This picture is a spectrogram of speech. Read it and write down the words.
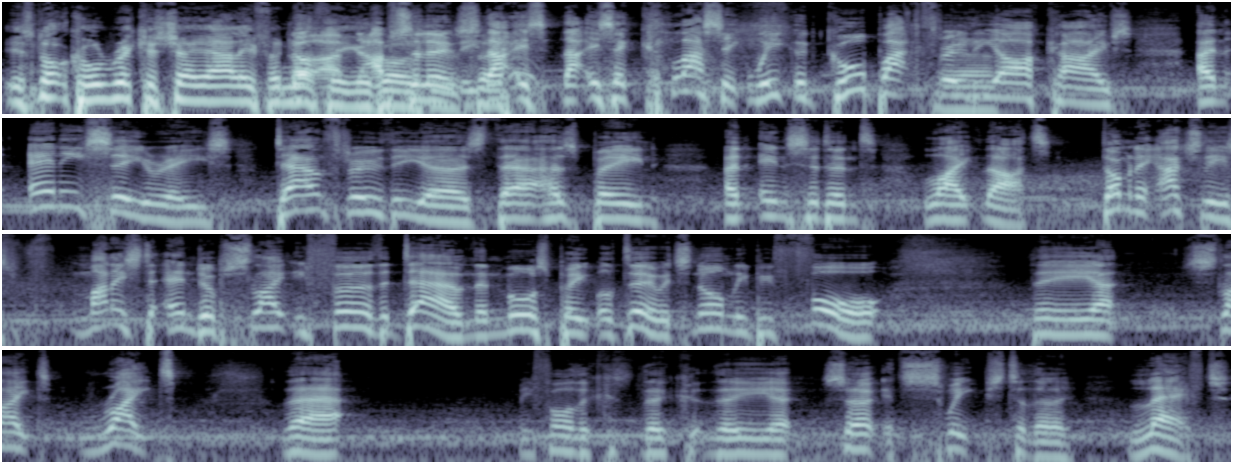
it's not called Ricochet Alley for nothing. as well, I was gonna absolutely. That is that is a classic. We could go back through Yeah. the archives and any series down through the years there has been an incident like that. Dominic actually has managed to end up slightly further down than most people do. It's normally before the uh, slight right there before the the, the uh, circuit sweeps to the left.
